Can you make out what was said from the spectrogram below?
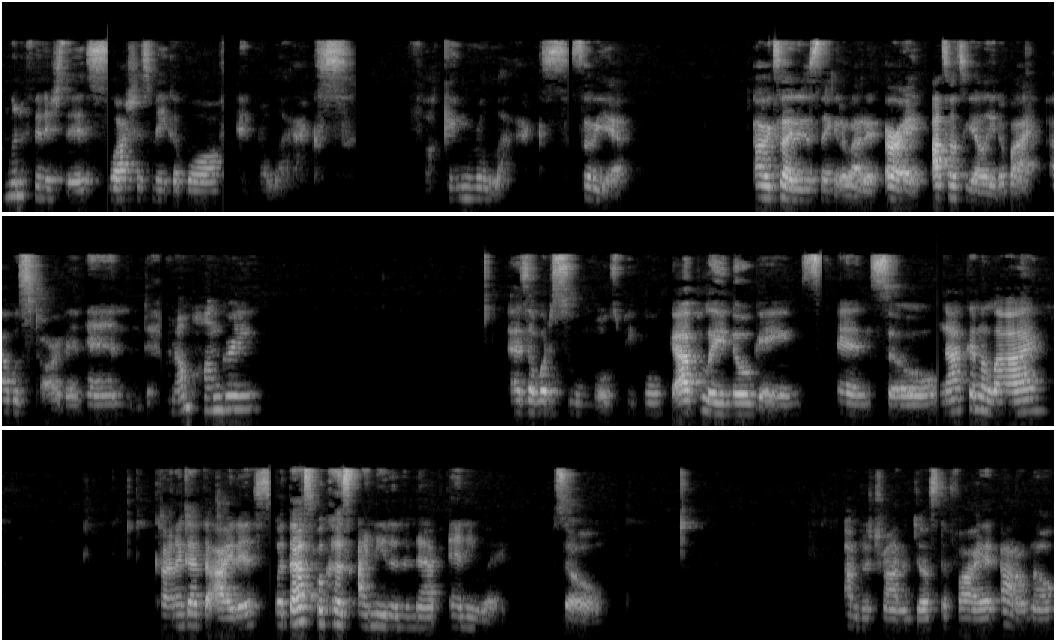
I'm gonna finish this, wash this makeup off, and relax. Fucking relax. So yeah. I'm excited just thinking about it. Alright, I'll talk to y'all later. Bye. I was starving and when I'm hungry, as I would assume most people, I play no games. And so, not gonna lie, kind of got the itis, but that's because I needed a nap anyway. So, I'm just trying to justify it. I don't know.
